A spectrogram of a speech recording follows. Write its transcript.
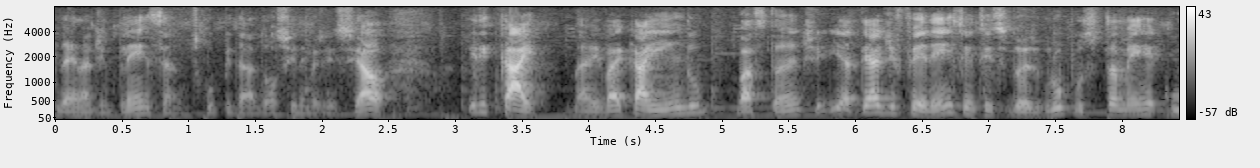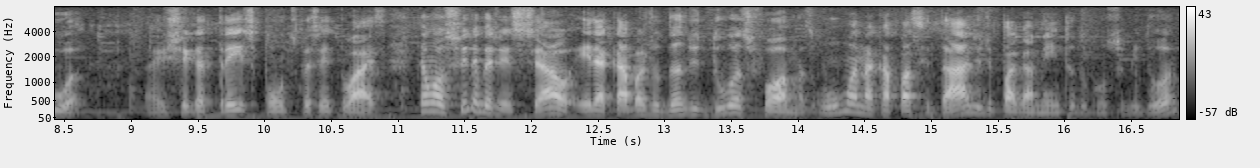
da inadimplência, desculpe, da, do auxílio emergencial, ele cai, né? e vai caindo bastante, e até a diferença entre esses dois grupos também recua aí chega a 3 pontos percentuais. Então o auxílio emergencial ele acaba ajudando de duas formas. Uma na capacidade de pagamento do consumidor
